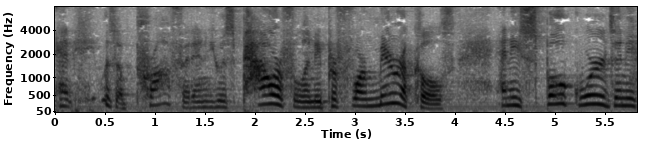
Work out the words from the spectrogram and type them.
And he was a prophet and he was powerful and he performed miracles and he spoke words and he,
